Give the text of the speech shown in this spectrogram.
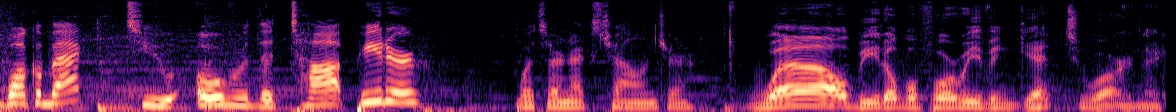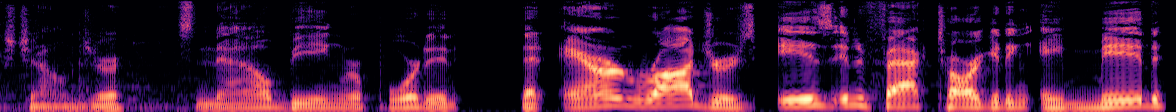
Welcome back to Over the Top. Peter, what's our next challenger? Well, Beadle, before we even get to our next challenger, it's now being reported that Aaron Rodgers is in fact targeting a mid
